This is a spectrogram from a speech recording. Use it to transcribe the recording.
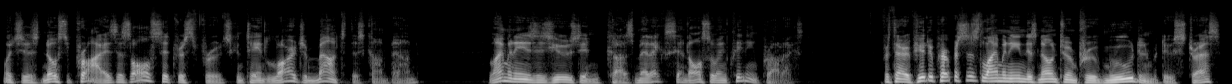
which is no surprise as all citrus fruits contain large amounts of this compound. Limonene is used in cosmetics and also in cleaning products. For therapeutic purposes, limonene is known to improve mood and reduce stress.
